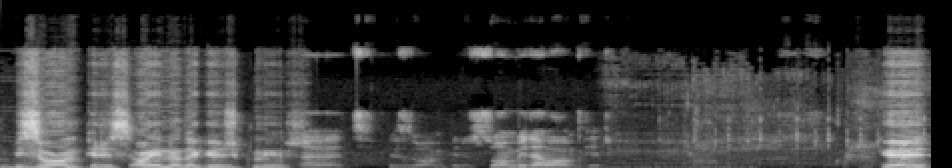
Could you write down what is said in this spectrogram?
biz vampiriz. Aynada gözükmüyoruz. Evet biz vampiriz. Zombi de vampir. Gel.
